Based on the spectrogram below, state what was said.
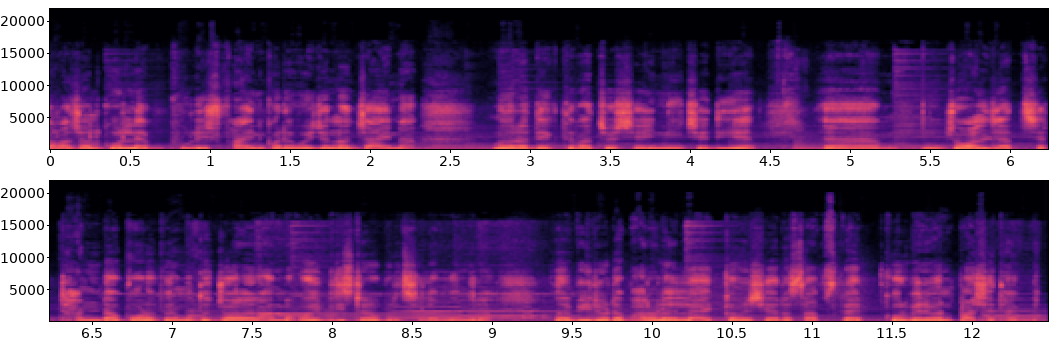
চলাচল করলে পুলিশ ফাইন করে, ওই জন্য যায় না। বন্ধুরা দেখতে পাচ্ছ সেই নিচে দিয়ে জল যাচ্ছে, ঠান্ডা বরফের মতো জল, আর আমরা ওই ব্রিজটার উপরে ছিলাম বন্ধুরা। ভিডিওটা ভালো লাগে লাইক কমেন্ট শেয়ার ও সাবস্ক্রাইব করবেন এবং পাশে থাকবেন।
